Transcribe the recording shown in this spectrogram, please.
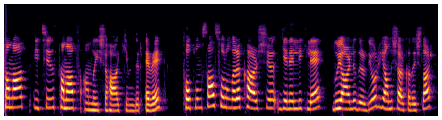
Sanat için sanat anlayışı hakimdir. Evet. Toplumsal sorunlara karşı genellikle duyarlıdır diyor. Yanlış arkadaşlar.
